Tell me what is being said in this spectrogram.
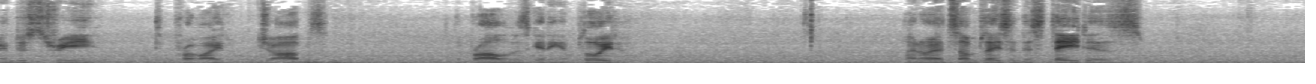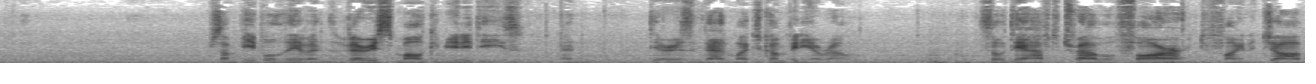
industry to provide jobs. The problem is getting employed. I know that some place in the state is some people live in very small communities and there isn't that much company around. So they have to travel far to find a job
